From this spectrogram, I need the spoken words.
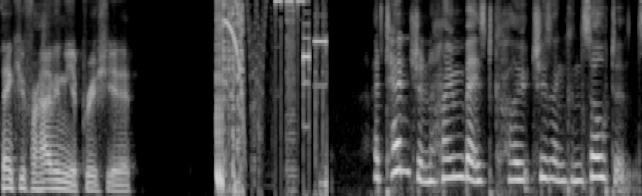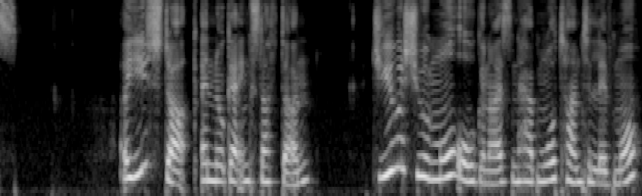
Thank you for having me. Appreciate it. Attention home based coaches and consultants. Are you stuck and not getting stuff done? Do you wish you were more organised and had more time to live more?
